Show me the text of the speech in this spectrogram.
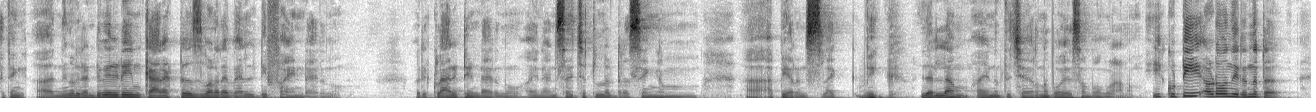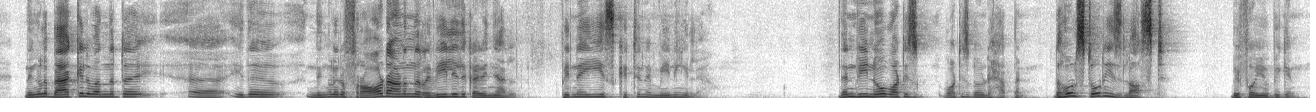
ഐ തിങ്ക് നിങ്ങൾ രണ്ടുപേരുടെയും ക്യാരക്ടേഴ്സ് വളരെ വെൽ ഡിഫൈൻഡ് ആയിരുന്നു. ഒരു ക്ലാരിറ്റി ഉണ്ടായിരുന്നു. അതിനനുസരിച്ചിട്ടുള്ള ഡ്രസ്സിങ്ങും അപ്പിയറൻസ് ലൈക്ക് വിഗ് ഇതെല്ലാം അതിനകത്ത് ചേർന്ന് പോയ സംഭവങ്ങളാണ്. ഈ കുട്ടി അവിടെ വന്നിരുന്നിട്ട് നിങ്ങൾ ബാക്കിൽ വന്നിട്ട് ആ, ഇത് നിങ്ങളൊരു ഫ്രോഡാണെന്ന് റിവീൽ ചെയ്ത് കഴിഞ്ഞാൽ പിന്നെ ഈ സ്കിറ്റിന് മീനിങ് ഇല്ല. Then we know what is what is going to happen the whole story is lost before you begin.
